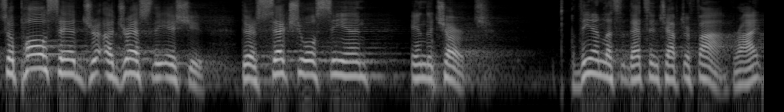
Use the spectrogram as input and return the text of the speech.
So Paul said, address the issue. There's sexual sin in the church. Then let's, that's in chapter 5, right?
